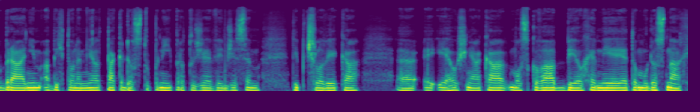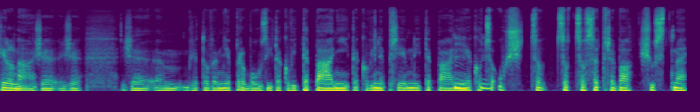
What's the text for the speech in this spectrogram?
bráním, abych to neměl tak dostupný, protože vím, že jsem typ člověka, jehož nějaká mozková biochemie je tomu dost náchylná, že, že, že, že to ve mně probouzí takový tepání, takový nepříjemný tepání, mm, jako mm. co už, co, co, co se třeba šustne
